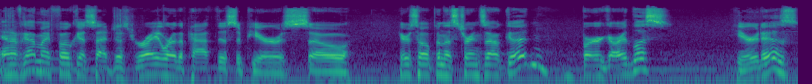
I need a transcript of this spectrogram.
And I've got my focus set just right where the path disappears, so here's hoping this turns out good. But regardless, here it is.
